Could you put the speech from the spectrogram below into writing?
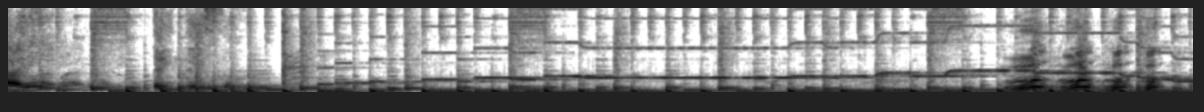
trae. Oh, oh, oh, oh.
